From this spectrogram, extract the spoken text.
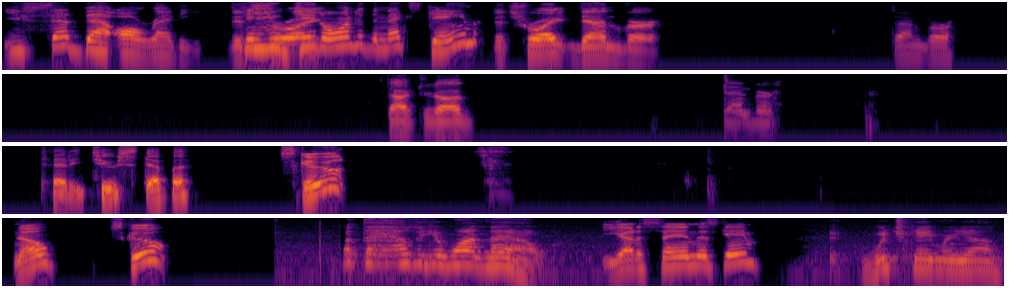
You said that already. Can you get on to the next game? Detroit, Denver. Denver. Dr. Dog. Denver. Teddy two stepper. Scoot. No, Scoot. What the hell do you want now? You got a say in this game? Which game are you on?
